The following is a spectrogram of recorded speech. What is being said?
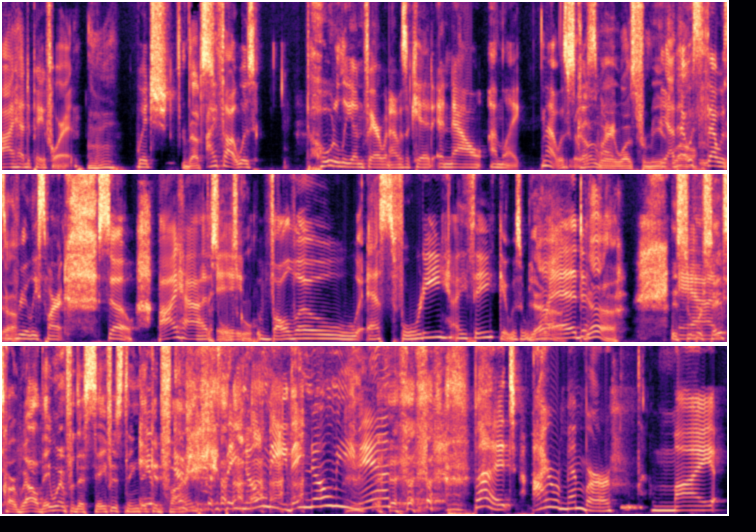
I had to pay for it, mm-hmm. which That's I thought was totally unfair when I was a kid, and now I'm like, that was really kind of the smart. way it was for me. yeah, as well. that was that was Yeah. really smart. So I had That's a school. Volvo S40, I think. It was Yeah. red. Yeah. It's super safe car. Wow, they went for the safest thing they could find. Because they know me. They know me, man. but I remember my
